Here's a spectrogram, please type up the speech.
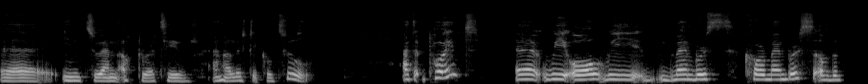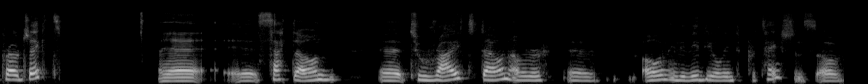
uh, into an operative analytical tool. At a point, uh, we all, we members, core members of the project, uh, uh, sat down uh, to write down our own individual interpretations or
